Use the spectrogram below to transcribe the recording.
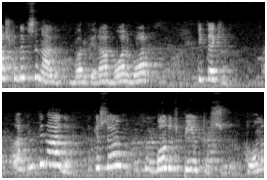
acho que não deve ser nada. Bora virar, bora, bora. O que, que tem aqui? Aqui não tem nada. Aqui é só um, um bando de pintos. Toma.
